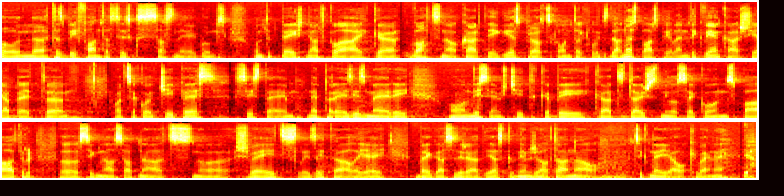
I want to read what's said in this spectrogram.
Un, uh, tas bija fantastisks sasniegums. Un tad pēkšņi atklāja, ka vats nav kārtīgi iesprāstīts kontaktligzdā. Nu, es pārspīlēju, ne tik vienkārši, ja, bet uh, var sakot, GPS sistēma nepareizi izmērīja. Un visiem šķita, ka bija kāds dažas milisekundes pātru uh, signāls atnācis no Šveices līdz Itālijai. Beigās izrādījās, ka diemžēl tā nav. Cik nejauki, vai ne? Jā,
